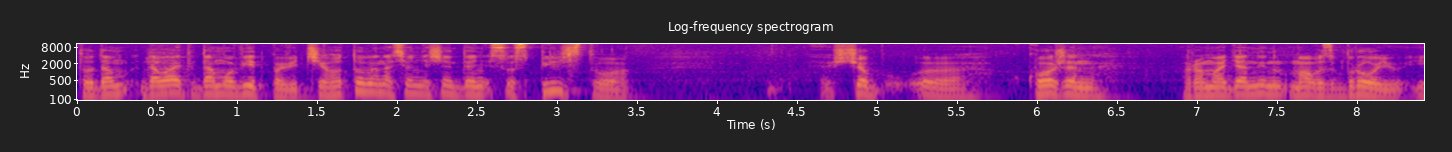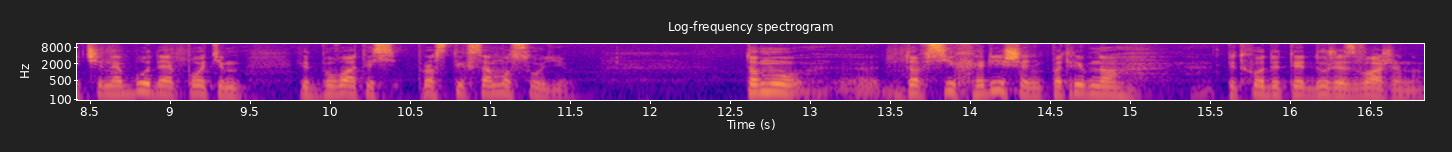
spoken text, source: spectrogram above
То дам, давайте дамо відповідь, чи готове на сьогоднішній день суспільство, щоб е, кожен громадянин мав зброю, і чи не буде потім відбуватись простих самосудів. Тому е, до всіх рішень потрібно підходити дуже зважено.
